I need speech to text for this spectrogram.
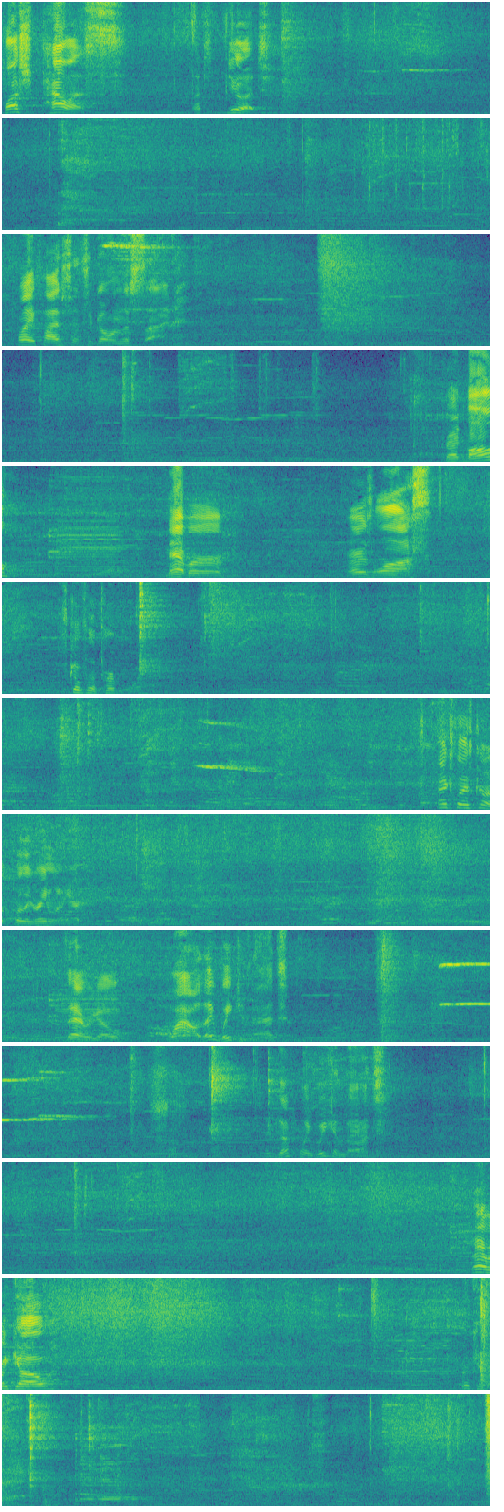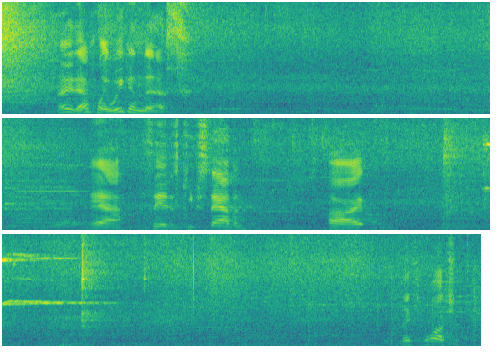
Plush Palace. Let's do it. Twenty-five cents to go on this side. Red ball? Never. There's loss. Let's go for the purple one. Actually, let's come up for the green one here. There we go. Wow, they weakened that. They definitely weakened that. There we go. Okay. Hey, definitely weakened this. Yeah, see, it just keeps stabbing. Alright. Thanks for watching.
